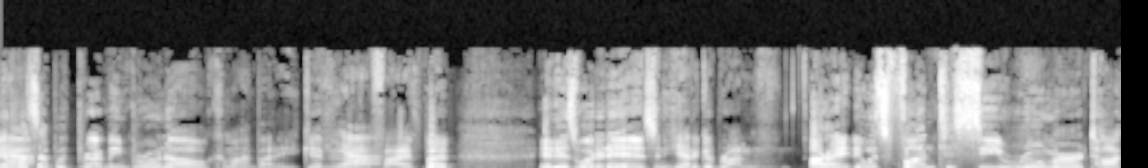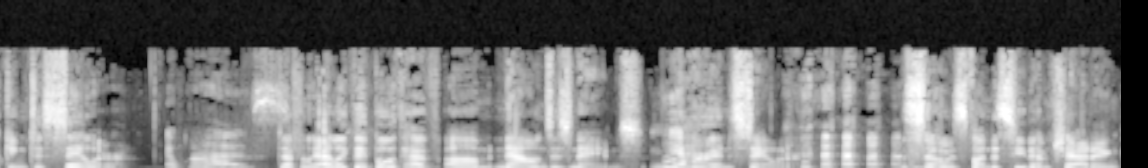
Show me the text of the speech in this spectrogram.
And what's up with? I mean, Bruno. Come on, buddy, give him Yeah. that five. But it is what it is, and he had a good run. All right, it was fun to see Rumer talking to Sailor. It was Definitely, I like they both have um, nouns as names, Rumer and Sailor. so it was fun to see them chatting.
